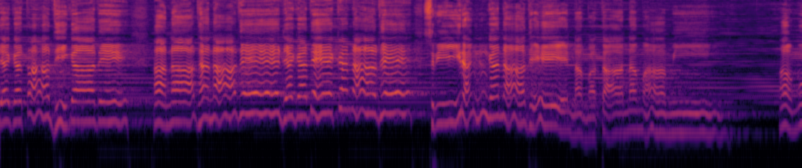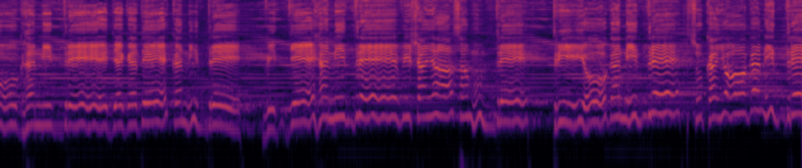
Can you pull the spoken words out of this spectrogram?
जगताधिगादे अनाथनाथे जगदेकनाथे श्रीरङ्गनाथे नमता नमामि अमोघनिद्रे जगदेकनिद्रे विदेहनिद्रे विषयासमुद्रे त्रियोगनिद्रे सुखयोगनिद्रे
